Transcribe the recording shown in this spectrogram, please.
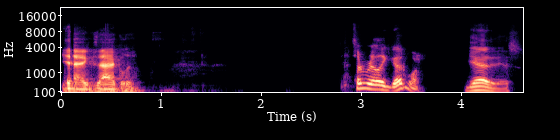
yeah, exactly. That's a really good one. Yeah, it is.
